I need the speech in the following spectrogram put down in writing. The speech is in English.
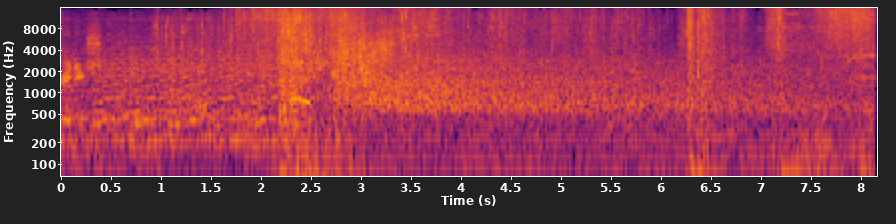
Finish.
